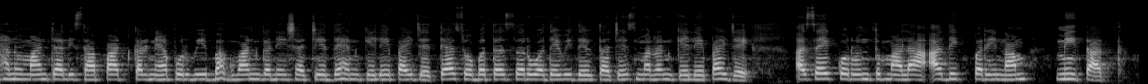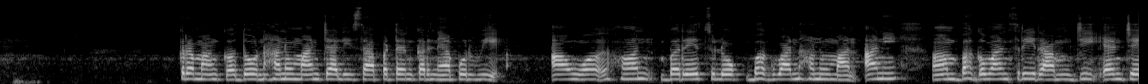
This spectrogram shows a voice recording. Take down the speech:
हनुमान चालिसा पाठ करण्यापूर्वी भगवान गणेशाचे ध्यान केले पाहिजे. त्यासोबतच सर्व देवी देवताचे स्मरण केले पाहिजे. असे करून तुम्हाला अधिक परिणाम मिळतात. क्रमांक दोन हनुमान चालिसा पठण करण्यापूर्वी आवाहन बरेच लोक भगवान हनुमान आणि भगवान श्रीरामजी यांचे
